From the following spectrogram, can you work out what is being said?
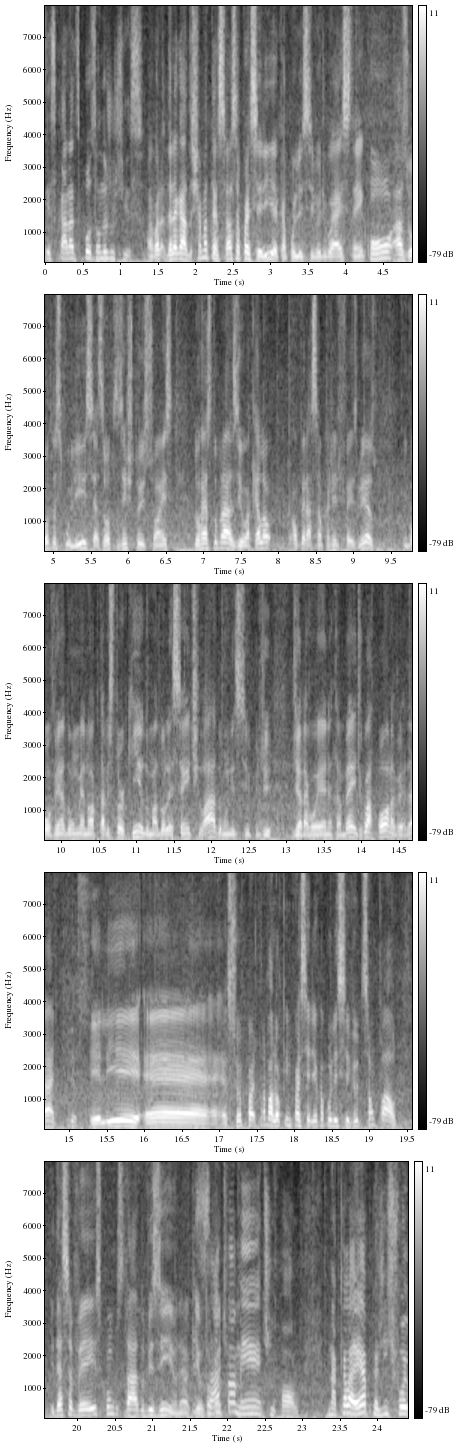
esse cara à disposição da justiça. Agora, delegado, chama atenção essa parceria que a Polícia Civil de Goiás tem com as outras polícias, as outras instituições do resto do Brasil. Aquela operação que a gente fez mesmo, envolvendo um menor que estava extorquindo uma adolescente lá do município de, de Aragoiânia também, de Guapó, na verdade, Isso. ele é, é, o senhor trabalhou em parceria com a Polícia Civil de São Paulo e dessa vez com o estado vizinho, né? Aqui, Exatamente, Paulo. Naquela época a gente foi,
